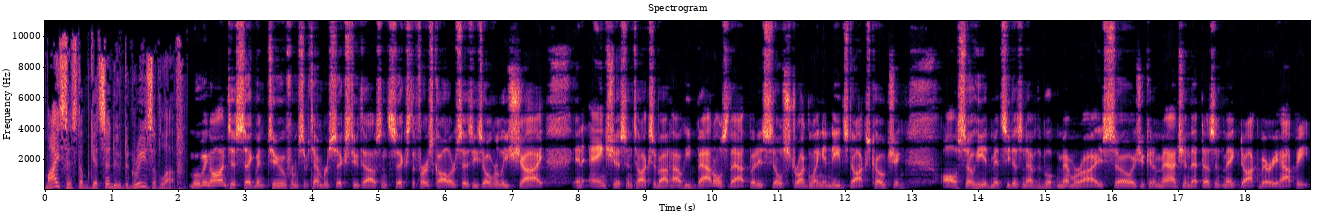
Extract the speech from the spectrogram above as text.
my system, gets into degrees of love. Moving on to segment two from September 6, 2006. The first caller says he's overly shy and anxious and talks about how he battles that but is still struggling and needs Doc's coaching. Also, he admits he doesn't have the book memorized, so as you can imagine, that doesn't make Doc very happy.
